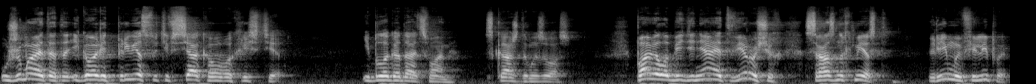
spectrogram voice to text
ужимает это и говорит, приветствуйте всякого во Христе. И благодать с вами, с каждым из вас. Павел объединяет верующих с разных мест, Рим и Филиппы,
